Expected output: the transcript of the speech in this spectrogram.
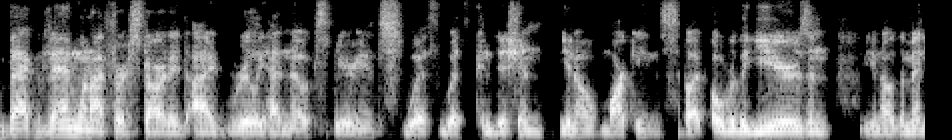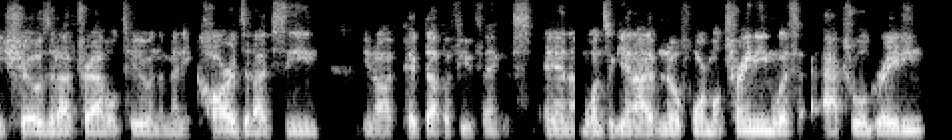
Back then, when I first started, I really had no experience with with condition, you know, markings. But over the years, and you know, the many shows that I've traveled to, and the many cards that I've seen, you know, I've picked up a few things. And once again, I have no formal training with actual grading.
